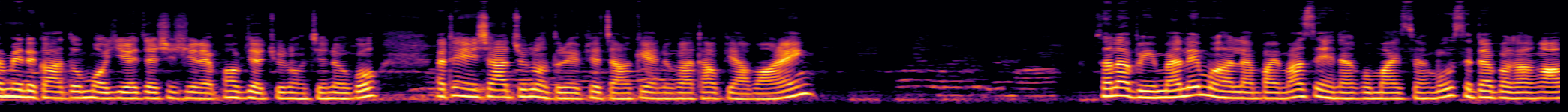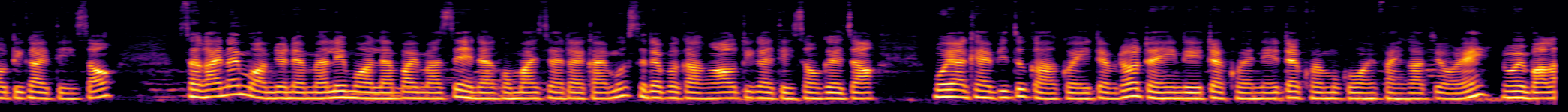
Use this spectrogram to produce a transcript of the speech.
တမင်တကာသို့မဟုတ်ရည်ရွယ်ချက်ရှိရှိနဲ့ဖောက်ပြကျူးလွန်ခြင်းတို့ကိုအထင်ရှားကျူးလွန်သူတွေဖြစ်ကြောင်းကဲနုကထောက်ပြပါတယ်။ ဇလဘီမန်လေးမော်လန်ပိုင်မှာစင်တန်းကိုမိုက်ဆန်မှုစစ်တပ်ဘက်ကငါးအောက်တိကိုက်တင်ဆောင်စကိုင်းနိုင်မော်မြို့နယ်မန်လေးမော်လန်ပိုင်မှာစင်တန်းကိုမိုက်ဆန်တိုက်ခိုက်မှုစစ်တပ်ဘက်ကငါးအောက်တိကိုက်တင်ဆောင်ခဲ့ကြောင်းမော်ရခံပြည်သူ့ကာကွယ်တပ်မတော်တရင်လေးတက်ခွဲနဲ့တက်ခွဲမှုကို Wi-Fi ကပြောတယ်။နိုဝင်ဘာလ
